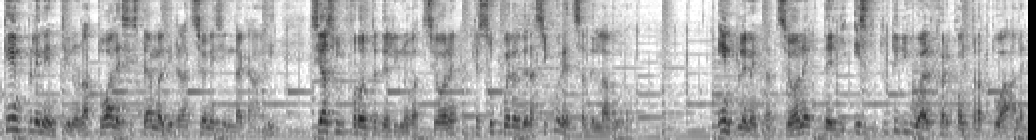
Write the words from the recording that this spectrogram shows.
che implementino l'attuale sistema di relazioni sindacali sia sul fronte dell'innovazione che su quello della sicurezza del lavoro. Implementazione degli istituti di welfare contrattuale,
